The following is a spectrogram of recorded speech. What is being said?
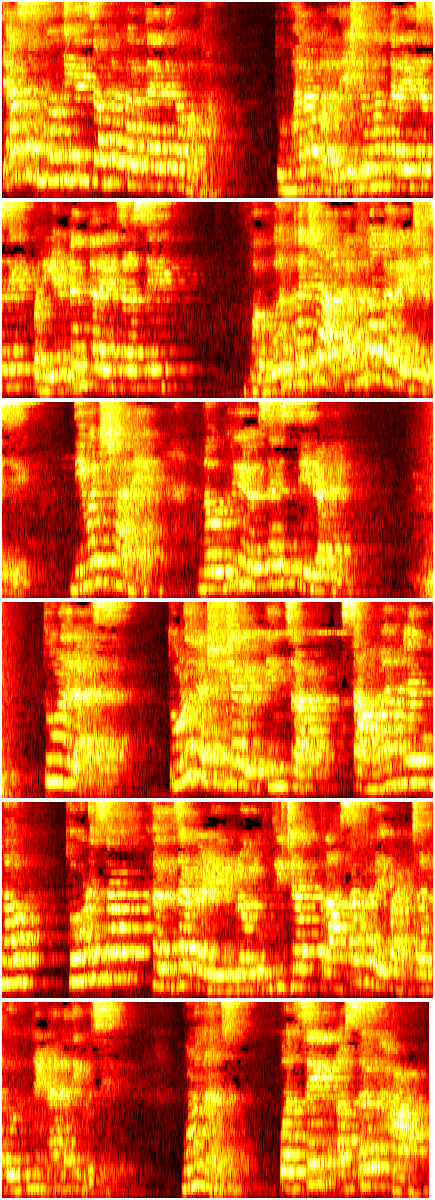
त्या संबंधी काही चांगलं करता येतं का बघा? तुम्हाला परदेश गमन करायचं असेल पर्यटन करायचं असेल भगवंताची आराधना करायची असेल दिवस छान आहे. नोकरी व्यवसाय स्थिर आहे. तुळ रास तुळ राशीच्या व्यक्तींचा सामान्यातनं थोडसा खर्चाकडे प्रकृतीच्या त्रासाकडे वाटचाल करून नेणारा दिवस आहे. म्हणूनच पचेल असं खा.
